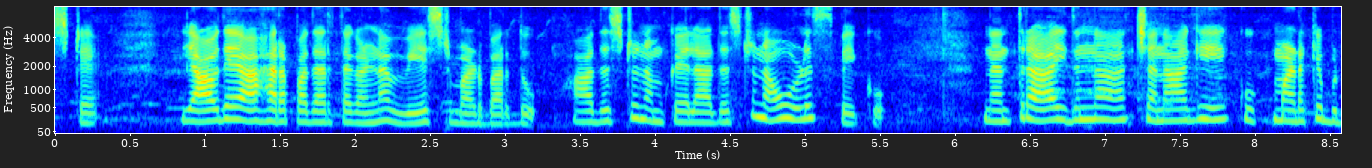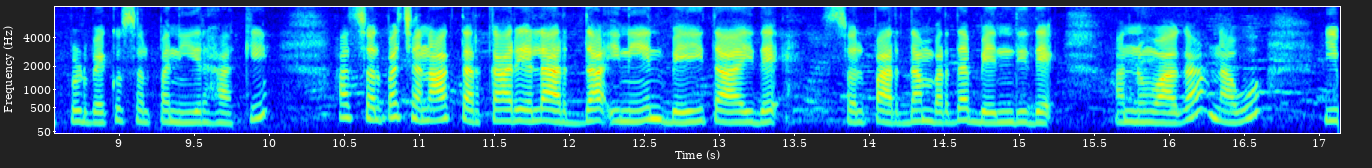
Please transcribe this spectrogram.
ಅಷ್ಟೇ. ಯಾವುದೇ ಆಹಾರ ಪದಾರ್ಥಗಳನ್ನ ವೇಸ್ಟ್ ಮಾಡಬಾರ್ದು, ಆದಷ್ಟು ನಮ್ಮ ಕೈಲಾದಷ್ಟು ನಾವು ಉಳಿಸ್ಬೇಕು. ನಂತರ ಇದನ್ನು ಚೆನ್ನಾಗಿ ಕುಕ್ ಮಾಡೋಕ್ಕೆ ಬಿಟ್ಬಿಡ್ಬೇಕು, ಸ್ವಲ್ಪ ನೀರು ಹಾಕಿ. ಅದು ಸ್ವಲ್ಪ ಚೆನ್ನಾಗಿ ತರಕಾರಿ ಎಲ್ಲ ಅರ್ಧ ಇನ್ನೇನು ಬೇಯ್ತಾ ಇದೆ ಸ್ವಲ್ಪ ಅರ್ಧಂಬರ್ಧ ಬೆಂದಿದೆ ಅನ್ನುವಾಗ ನಾವು ಈ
